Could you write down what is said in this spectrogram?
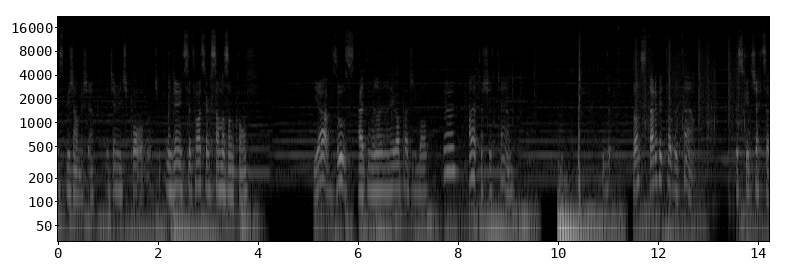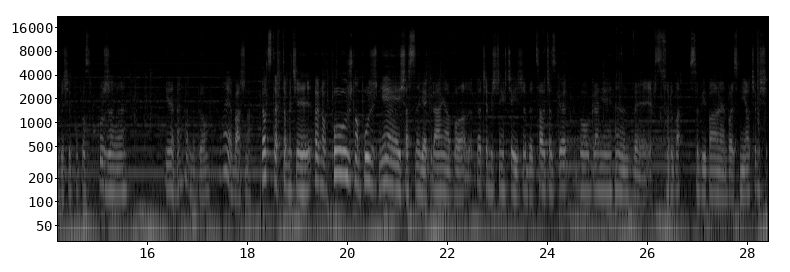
Zbliżamy się. Będziemy mieć, po... Będziemy mieć sytuację jak z Amazonką. Ja, Zus! Ale ty możesz na niego patrzeć, bo... e, Ale to się ten... Don't starve to the ten. Wszystkie drzewce by się po prostu wkurzyły ile węgla by było? No nieważne. Odstaw to będzie pewno późną, późniejsza seria grania, bo raczej byście nie chcieli, żeby cały czas było granie e, w survivalem, bo jest mniej oczywiście.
